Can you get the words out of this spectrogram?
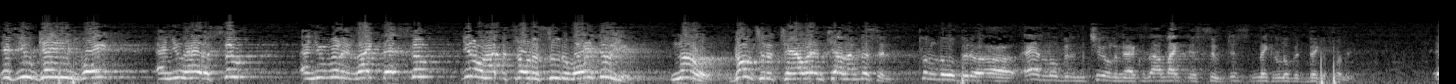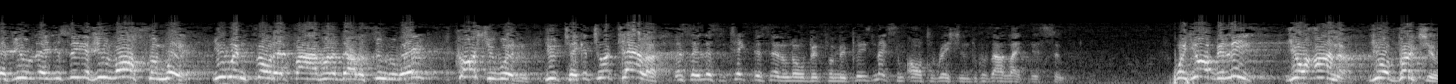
If you gained weight and you had a suit and you really liked that suit, you don't have to throw the suit away, do you? No. Go to the tailor and tell him, listen, put a little bit of, uh, add a little bit of material in there because I like this suit. Just make it a little bit bigger for me. If you, you see, if you lost some weight, you wouldn't throw that $500 suit away. Of course you wouldn't. You'd take it to a tailor and say, listen, take this in a little bit for me, please. Make some alterations because I like this suit. Well, your belief, your honor, your virtue,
